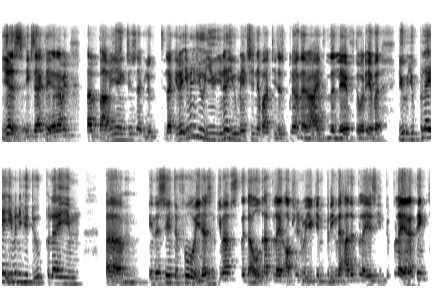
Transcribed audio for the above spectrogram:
Yes, exactly. And I mean uh, Bamiyang just like looked like you know, even if you you you know you mentioned about he doesn't play on the right, the left or whatever, you you play even if you do play him um in the centre forward, he doesn't give us the hold up play option where you can bring the other players into play. And I think,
